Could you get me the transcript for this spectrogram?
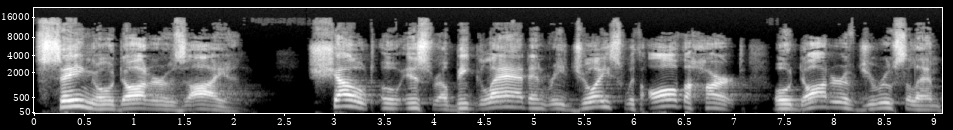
Sing, O daughter of Zion. Shout, O Israel, be glad and rejoice with all the heart, O daughter of Jerusalem,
